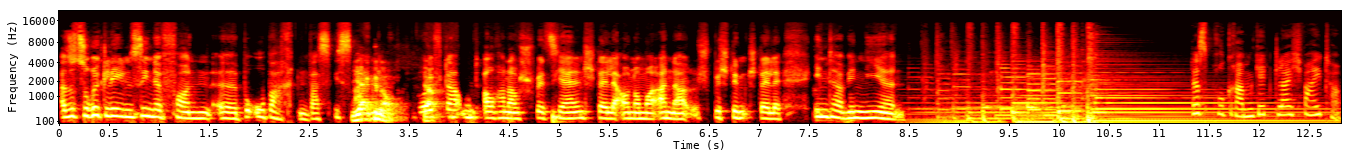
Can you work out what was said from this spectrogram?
Also zurücklegen im Sinne von äh, beobachten, was ist ja, genau. läuft ja. da und auch an einer speziellen Stelle, auch nochmal an einer bestimmten Stelle intervenieren. Das Programm geht gleich weiter.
